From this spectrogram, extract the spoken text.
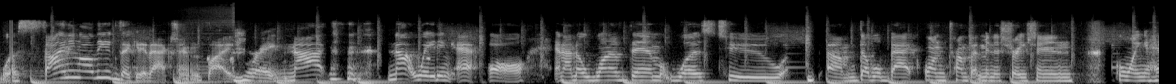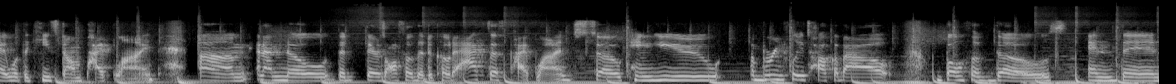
was signing all the executive actions, like Right. not not waiting at all. And I know one of them was to um, double back on Trump administration going ahead with the Keystone Pipeline. Um, and I know that there's also the Dakota Access Pipeline. So can you briefly talk about both of those and then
